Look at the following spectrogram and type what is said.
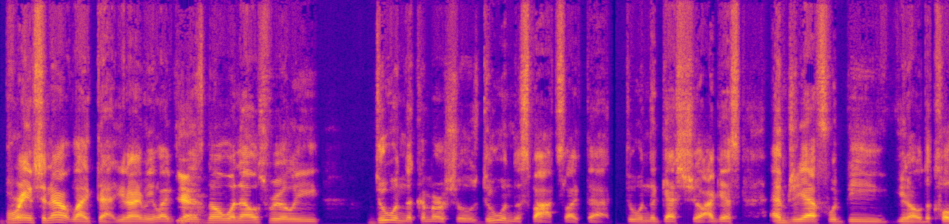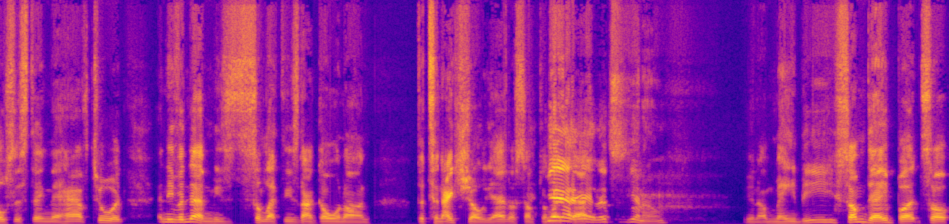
branching out like that. You know what I mean? Like yeah. there's no one else really doing the commercials, doing the spots like that, doing the guest show. I guess MJF would be, you know, the closest thing they have to it. And even then, he's select. He's not going on the Tonight Show yet or something yeah, like that. Yeah, that's you know, you know, maybe someday. But so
